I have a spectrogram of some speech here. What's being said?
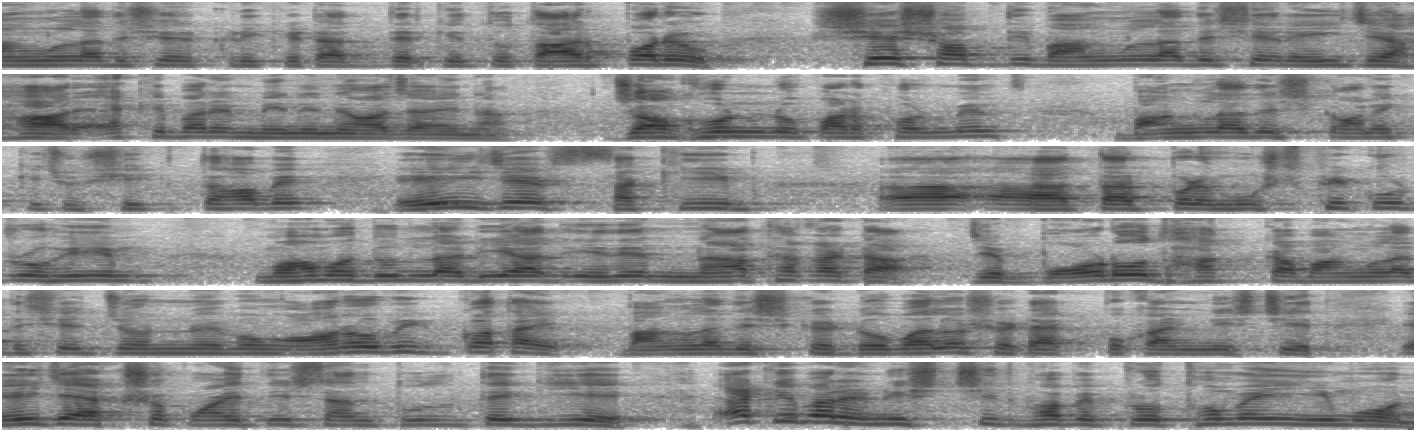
বাংলাদেশের ক্রিকেটারদের, কিন্তু তারপরেও শেষ অবধি বাংলাদেশের এই যে হার একেবারে মেনে নেওয়া যায় না। জঘন্য পারফরমেন্স বাংলাদেশকে অনেক কিছু শিখতে হবে। এই যে সাকিব তারপরে মুশফিকুর রহিম, মোহাম্মদুল্লাহ রিয়াদ, এদের না থাকাটা যে বড় ধাক্কা বাংলাদেশের জন্য এবং অনভিজ্ঞতায় বাংলাদেশকে ডোবালো, সেটা এক প্রকার নিশ্চিত। এই যে একশো পঁয়ত্রিশ রান তুলতে গিয়ে একেবারে নিশ্চিতভাবে প্রথমেই ইমন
